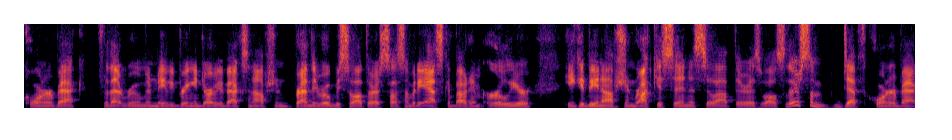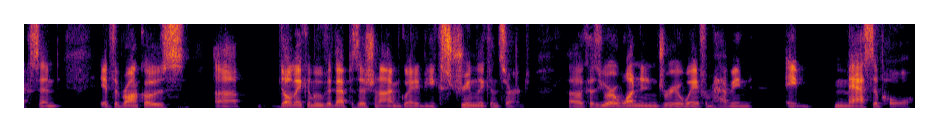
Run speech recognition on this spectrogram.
cornerback for that room, and maybe bringing Darby back's an option. Bradley Roby's still out there. I saw somebody ask about him earlier. He could be an option. Rock Ya-Sin is still out there as well. So there's some depth cornerbacks, and if the Broncos uh, don't make a move at that position, I'm going to be extremely concerned because uh, you are one injury away from having a massive hole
